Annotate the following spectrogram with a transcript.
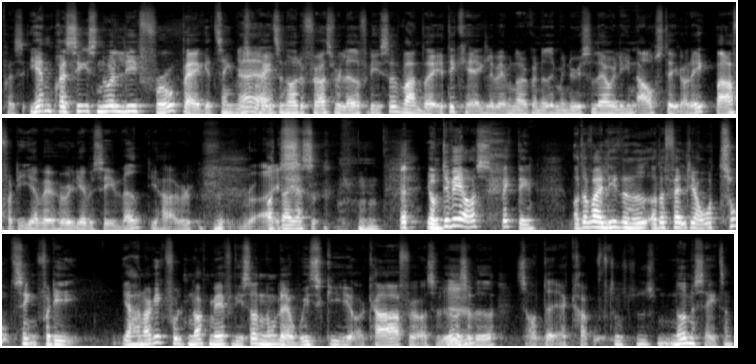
Præcis. Jamen præcis, nu er det lige et throwback, jeg tænkte, vi Ja, skulle ja. have til noget af det første, vi lavede, fordi så vandrer jeg, det kan jeg ikke lade være med, når jeg går ned i menu, så laver jeg lige en afstik, og det er ikke bare fordi, jeg vil have øl, jeg vil se, hvad de har øl. Right. Og da jeg så... jo, men det vil jeg også, begge dele. Og der var jeg lige dernede, og der faldt jeg over to ting, fordi jeg har nok ikke fulgt nok med, fordi så er der nogen, der laver whisky og kaffe og så videre, mm. og så Mhm. videre. Så opdagede jeg noget med satan,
